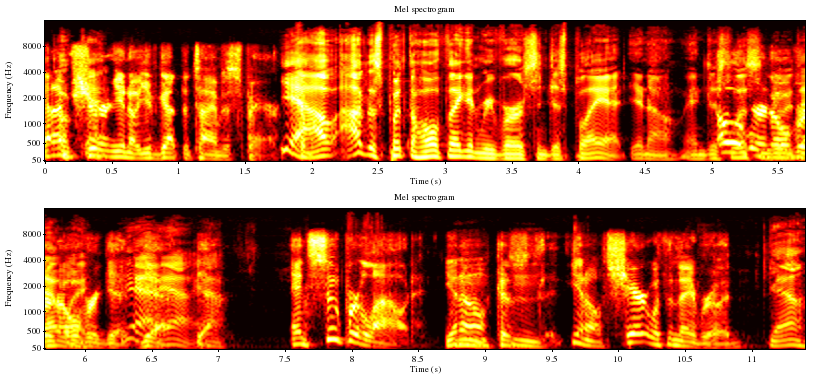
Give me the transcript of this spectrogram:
I'm Okay. sure you know you've got the time to spare. yeah. I'll, I'll just put the whole thing in reverse and just play it, you know, and just over listen and to over and way. over again. Yeah, yeah, yeah, And super loud, you know, Mm, because you know, share it with the neighborhood. yeah.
